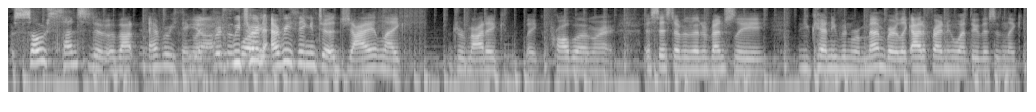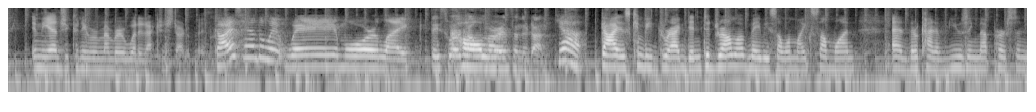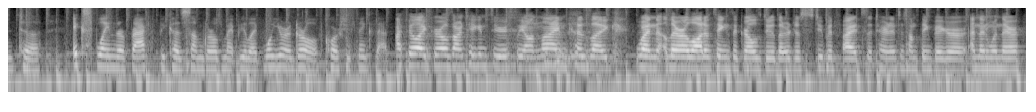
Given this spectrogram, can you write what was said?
so sensitive about everything. Yeah. Like Versus, we turn everything into a giant like dramatic like problem or a system and then eventually you can't even remember. Like I had a friend who went through this and like in the end she couldn't even remember what it actually started with. Guys handle it way more like they swear a couple words and they're done Yeah, guys can be dragged into drama. Maybe someone likes someone and they're kind of using that person to explain their fact because some girls might be like, well, you're a girl, of course you think that. I feel like girls aren't taken seriously online because like when there are a lot of things that girls do that are just stupid fights that turn into something bigger, and then when they're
